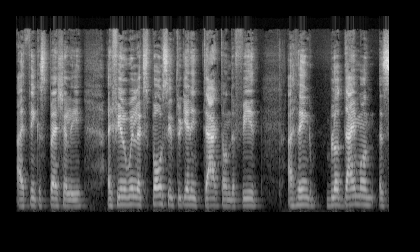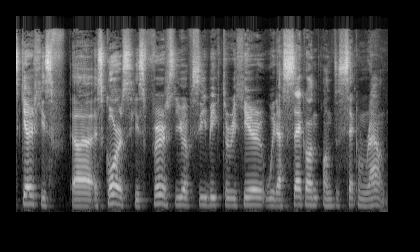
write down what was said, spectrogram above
I think especially, I feel will expose him to getting tagged on the feet. I think Blood Diamond scared his uh, scores his first UFC victory here with a second on the second round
